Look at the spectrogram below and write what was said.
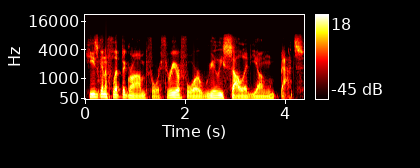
He's going to flip Degrom for three or four really solid young bats.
